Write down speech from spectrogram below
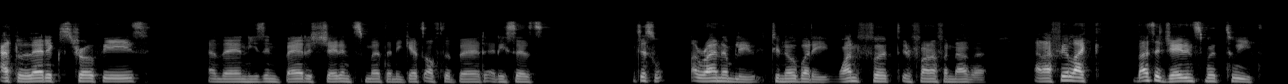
athletics trophies. And then he's in bed as Jaden Smith, and he gets off the bed and he says, just randomly to nobody, one foot in front of another. And I feel like that's a Jaden Smith tweet.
